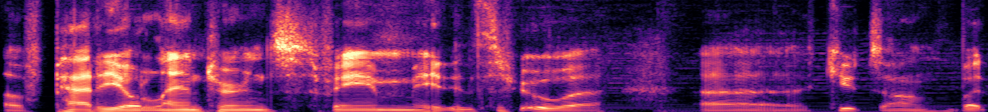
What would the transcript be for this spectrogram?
of Patio Lanterns fame made it through a, a cute song. But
